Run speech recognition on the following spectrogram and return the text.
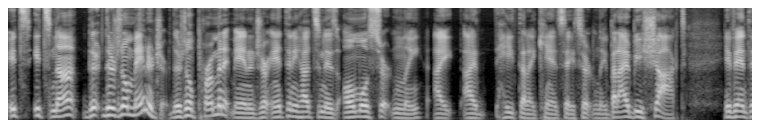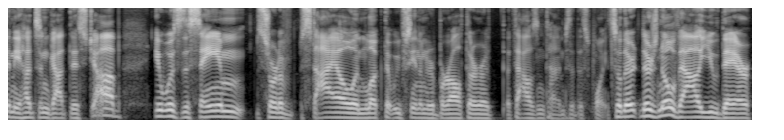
it's it's not there, there's no manager there's no permanent manager anthony hudson is almost certainly i i hate that i can't say certainly but i'd be shocked if anthony hudson got this job it was the same sort of style and look that we've seen under berhalter a, a thousand times at this point so there, there's no value there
